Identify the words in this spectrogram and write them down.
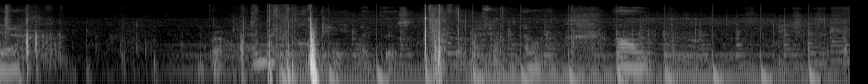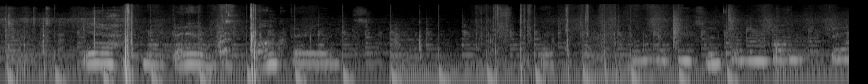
Yeah. Bro, am I looking like this? I don't know. Um. Yeah, my bed, bunk beds. Like, oh, bunk beds.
